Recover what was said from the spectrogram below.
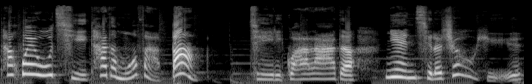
他挥舞起他的魔法棒，叽里呱啦的念起了咒语。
